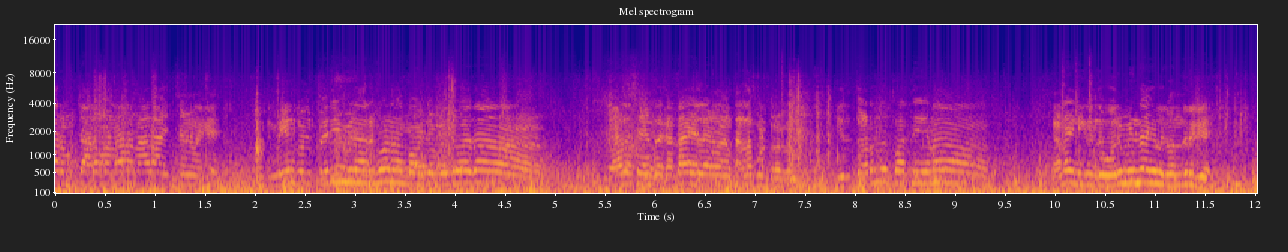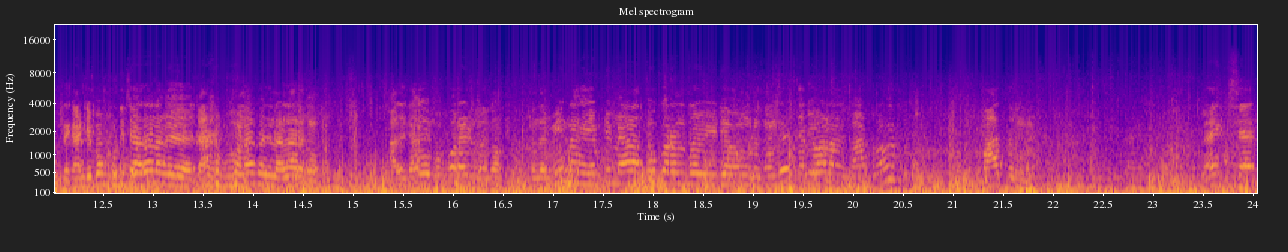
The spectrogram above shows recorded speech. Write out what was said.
ஆரம்பிச்சு அரை மணி நேரம் மேலே ஆயிடுச்சு எங்களுக்கு. இந்த மீன் கொஞ்சம் பெரிய மீனாக இருக்கும். நாங்கள் கொஞ்சம் மெதுவாக தான் வேலை செய்கிற கட்டாயில் நாங்கள் தள்ளப்பட்டிருக்கோம். இது தொடர்ந்து பார்த்தீங்கன்னா ஏன்னா இன்றைக்கி இந்த ஒரு மீன் தான் எங்களுக்கு வந்திருக்கு. இதை கண்டிப்பாக பிடிச்சாதான் நாங்கள் கரை போனால் கொஞ்சம் நல்லாயிருக்கும். அதுக்காக இப்போ போராடிட்டு இருக்கோம். இந்த மீன் நாங்கள் எப்படி மேலே தூக்குறோன்ற வீடியோ உங்களுக்கு வந்து தெளிவாக நாங்கள் காட்டுறோம். பார்த்துருங்க. லைக் சார்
